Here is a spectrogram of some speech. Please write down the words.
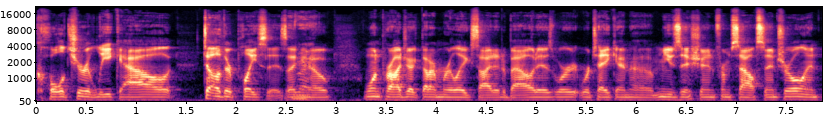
culture leak out to other places. And Right. you know, one project that I'm really excited about is we're, we're taking a musician from South Central and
